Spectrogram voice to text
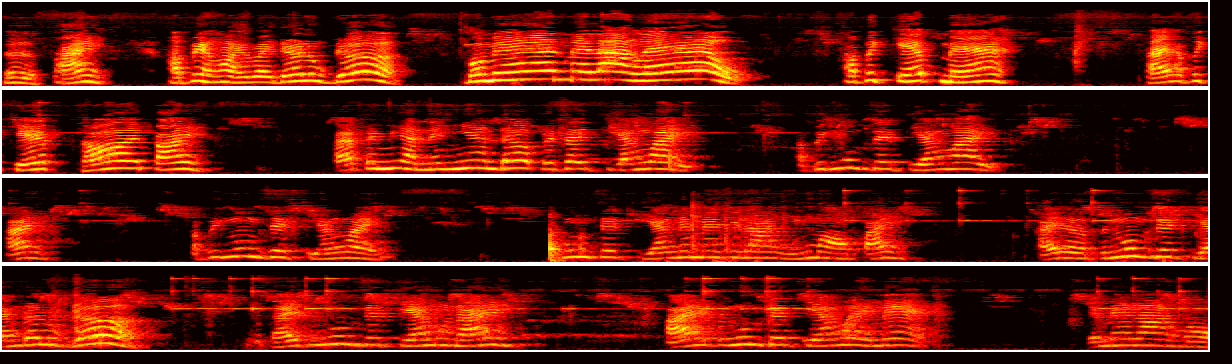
เออไป เอาไปหอยไว้เด้อลูกเด้อบ่แม่นแม่ล้างแล้ว เอาไปเก็บแหม่ไปเอาไปเก็บถอยไปไปไปเมียนในเงี้ยนเด้อไปใส่เตียงไว้เอาไปงุ้มใส่เตียงไว้ไปเอาไปงุ้มใส่เตียงไว้งุ้มใส่เตียงในแม่ที่ล้างหิงหมอไปไปเออไปงุ้มใส่เตียงเด้อลูกเด้อไปไปงุ้มใส่เตียงมึงไหนไปไปงุ้มใส่เตียงไว้แม่เดี๋ยวแม่ล้างหมอ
